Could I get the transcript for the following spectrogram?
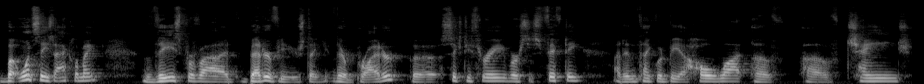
but once these acclimate, these provide better views. They, they're brighter. The 63 versus 50, I didn't think would be a whole lot of, of change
